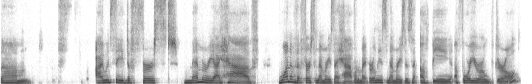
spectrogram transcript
um, I would say the first memory I have one of the first memories I have, one of my earliest memories is of being a four year old girl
